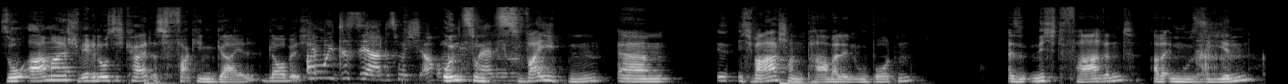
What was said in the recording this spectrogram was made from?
So einmal Schwerelosigkeit ist fucking geil, glaube ich. Oh, das ja, das möchte ich auch Und zum. Zweiten, ähm, ich war schon ein paar Mal in U-Booten. Also nicht fahrend, aber in Museen.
